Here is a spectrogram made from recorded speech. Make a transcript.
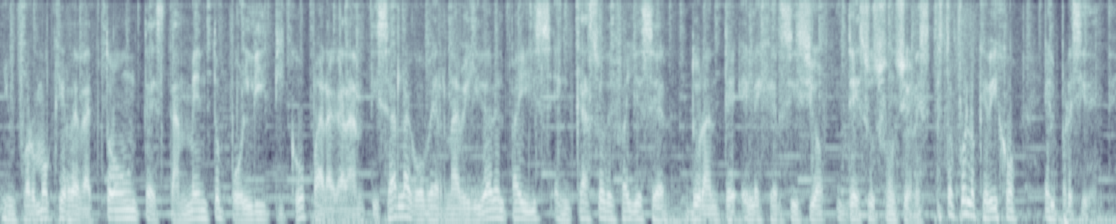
informó que redactó un testamento político para garantizar la gobernabilidad del país en caso de fallecer durante el ejercicio de sus funciones. Esto fue lo que dijo el presidente.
